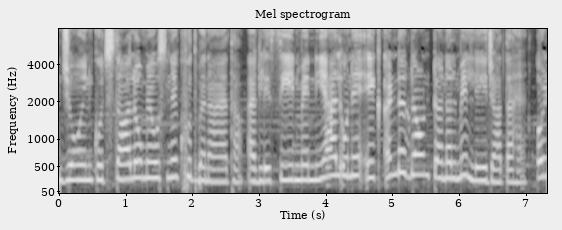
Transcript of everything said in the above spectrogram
जो इन कुछ सालों में उसने खुद बनाया था। अगले सीन में नियाल उन्हें एक अंडरग्राउंड टनल में ले जाता है। और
